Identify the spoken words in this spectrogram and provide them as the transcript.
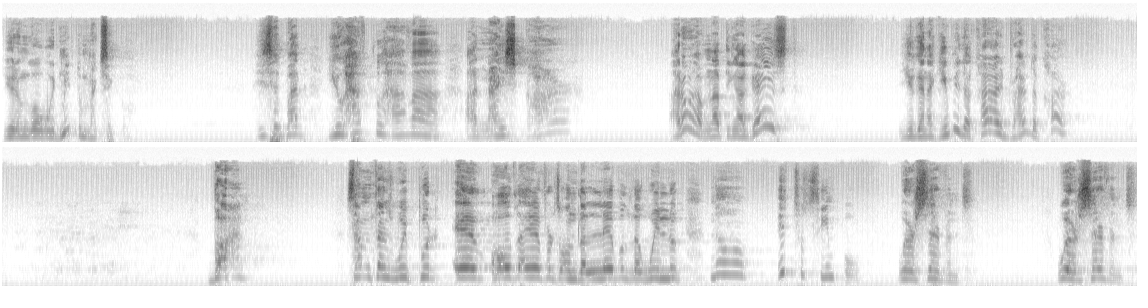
You don't go with me to Mexico. He said, But you have to have a, a nice car. I don't have nothing against. You're going to give me the car, I drive the car. But sometimes we put all the efforts on the level that we look. No, it's too simple. We're servants. We're servants.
